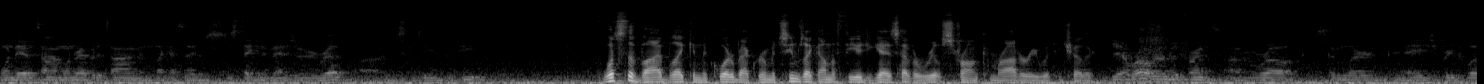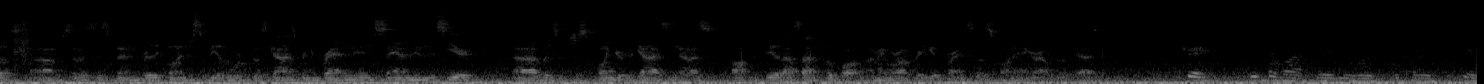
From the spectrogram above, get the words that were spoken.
one day at a time, one rep at a time, and like I said, just just taking advantage of every rep. Uh, just continue to compete. What's the vibe like in the quarterback room? It seems like on the field you guys have a real strong camaraderie with each other. Yeah, we're all really good friends. I mean, we're all similar in, in age, pretty close. Um, so it's just been really fun just to be able to work with those guys, bringing Brandon in, Sam in this year. Uh, but it's just a fun group of guys. You know, it's off the field, outside of football. I mean, we're all pretty good friends, so it's fun to hang around with those guys. Trey, this time last year, you were declared your,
